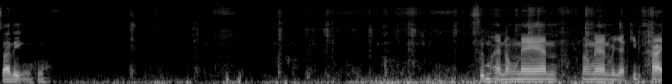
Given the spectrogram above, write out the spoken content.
ซาเล้งกูซื้อมาให้น้องแนน น้องแนนมาอยากกินไข่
